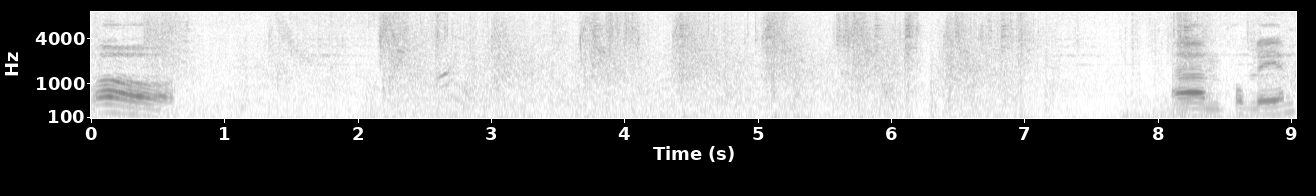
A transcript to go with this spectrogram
Wow. Ähm, Problem.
